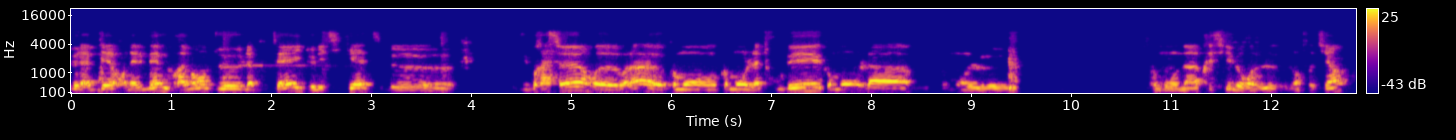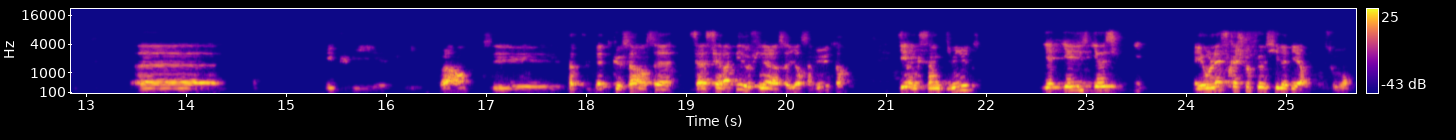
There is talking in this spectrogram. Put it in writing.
de la bière en elle-même, vraiment de la bouteille, de l'étiquette, de euh, du brasseur, euh, voilà, euh, comment comment on l'a trouvé, comment on l'a, comment le, comment on a apprécié l'entretien. Le, et puis, voilà, hein, c'est pas plus bête que ça. Hein, c'est assez rapide au final, hein, ça dure 5 minutes, hein, 5, 5, 10 minutes. Il y a, y, a, y a aussi. Et on laisse réchauffer aussi la bière, souvent.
